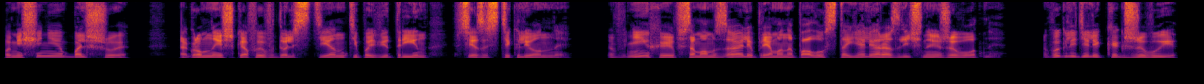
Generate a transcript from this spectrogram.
Помещение большое. Огромные шкафы вдоль стен, типа витрин, все застекленные. В них и в самом зале прямо на полу стояли различные животные. Выглядели как живые,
